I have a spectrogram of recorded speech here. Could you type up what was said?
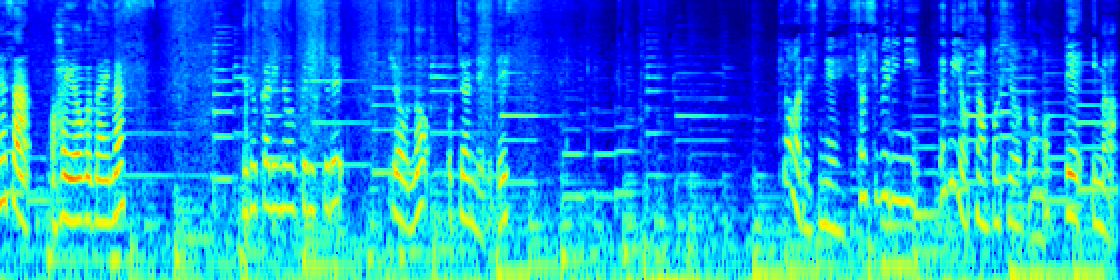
皆さんおはようございます。ヤドカリのお送りする今日のおチャンネルです。今日はですね久しぶりに海を散歩しようと思って今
